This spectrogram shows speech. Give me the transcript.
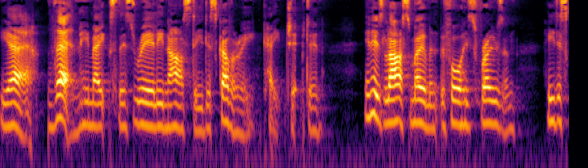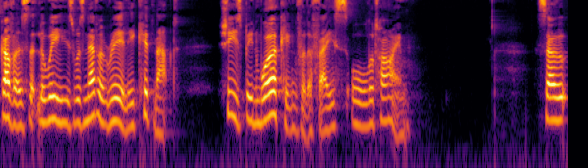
Yeah, then he makes this really nasty discovery, Kate chipped in. In his last moment before he's frozen, he discovers that Louise was never really kidnapped. She's been working for the face all the time. So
